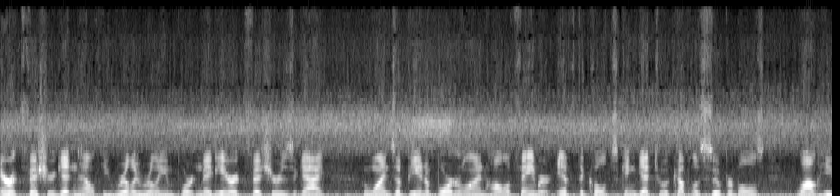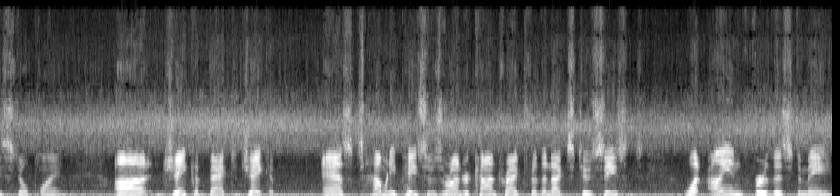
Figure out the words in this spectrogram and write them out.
Eric Fisher getting healthy, really, really important. Maybe Eric Fisher is a guy who winds up being a borderline Hall of Famer if the Colts can get to a couple of Super Bowls while he's still playing. Uh, Jacob, back to Jacob, asks How many Pacers are under contract for the next two seasons? What I infer this to mean,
